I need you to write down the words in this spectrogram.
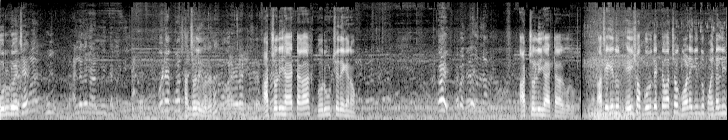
গরু রয়েছে। সাতচল্লিশ বলে না? আটচল্লিশ হাজার টাকার গরু উঠছে, দেখে নাও। আটচল্লিশ হাজার টাকার গরু। আজকে কিন্তু এই সব গরু দেখতে পাচ্ছ গড়ে কিন্তু পঁয়তাল্লিশ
